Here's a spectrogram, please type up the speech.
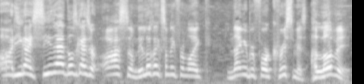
Oh, do you guys see that? Those guys are awesome. They look like something from like Nightmare Before Christmas. I love it.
